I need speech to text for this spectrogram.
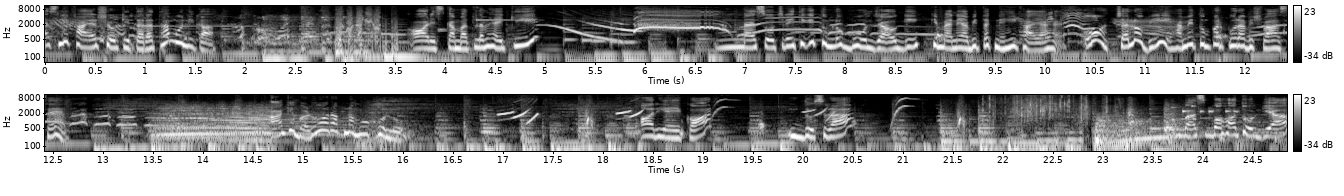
असली फायर शो की तरह था मोनिका। और इसका मतलब है कि मैं सोच रही थी कि तुम लोग भूल जाओगी कि मैंने अभी तक नहीं खाया है। ओह, चलो भी, हमें तुम पर पूरा विश्वास है। आगे बढ़ो और अपना मुँह खोलो। और यह एक और, दूसरा। बस, बहुत हो गया।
